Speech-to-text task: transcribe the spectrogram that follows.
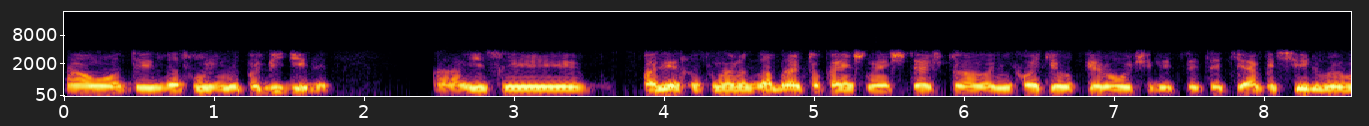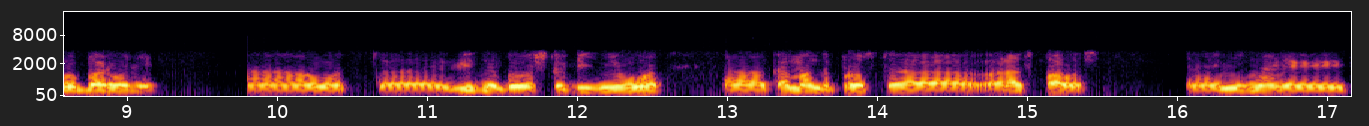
а вот, и заслуженно победили. А если поверхностно разобрать, то, конечно, я считаю, что не хватило в первую очередь это Тиаго Сильвы в обороне. А, вот, э, видно было, что без него команда просто распалась. Э, не знали,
